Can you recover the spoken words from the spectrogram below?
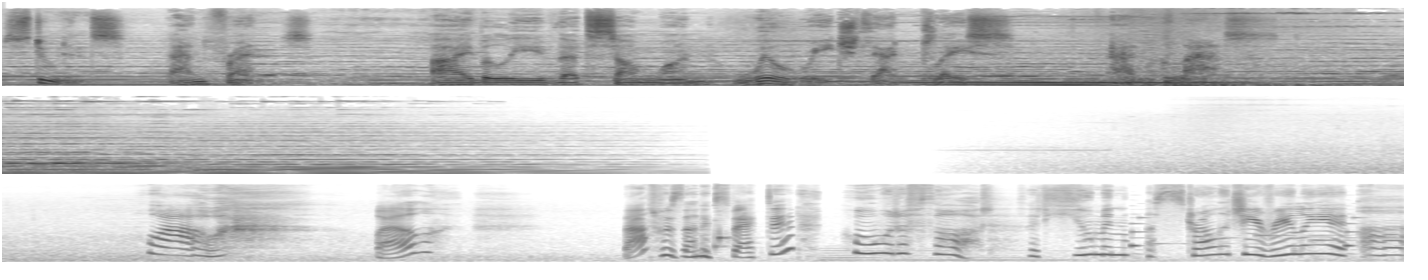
students, and friends, I believe that someone will reach that place at last. Was unexpected. Who would have thought that human astrology really? Uh,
